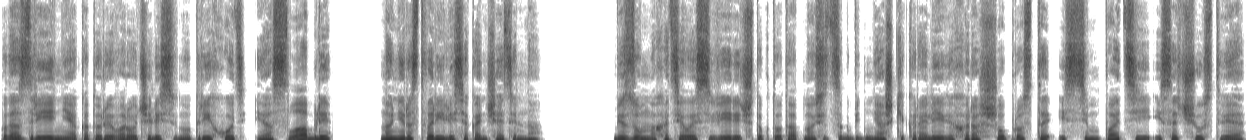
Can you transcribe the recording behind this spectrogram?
подозрения, которые ворочались внутри, хоть и ослабли, но не растворились окончательно. Безумно хотелось верить, что кто-то относится к бедняжке-королеве хорошо просто из симпатии и сочувствия,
